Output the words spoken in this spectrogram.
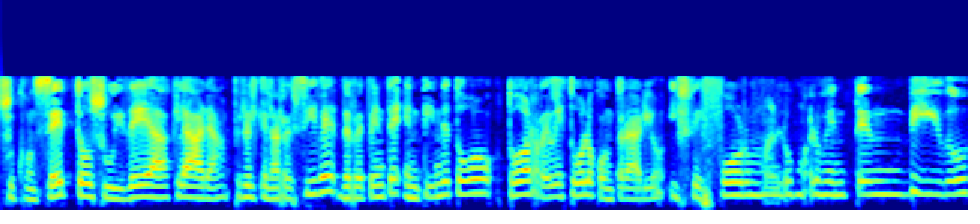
su concepto, su idea clara, pero el que la recibe de repente entiende todo, todo al revés, todo lo contrario, y se forman los malos entendidos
